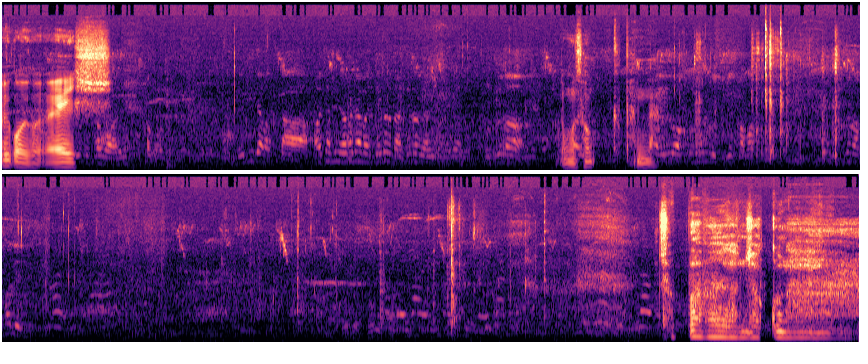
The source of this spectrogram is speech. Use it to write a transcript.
이거 이거 에이씨 너무 성급한 나 젖 밥을 던졌구나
